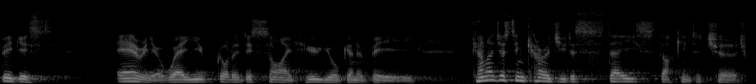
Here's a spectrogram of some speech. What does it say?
biggest area where you've got to decide who you're going to be, can I just encourage you to stay stuck into church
